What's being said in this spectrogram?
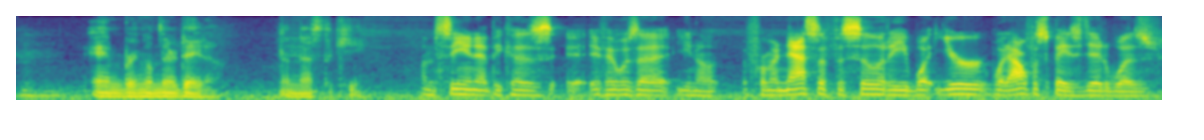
mm-hmm. and bring them their data. And that's the key. I'm seeing it because if it was a you know from a NASA facility, what your what Alpha Space did was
